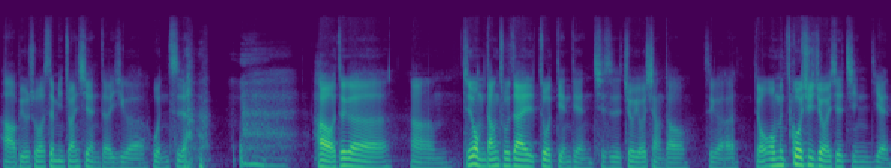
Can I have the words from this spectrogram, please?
啊，比如说生命专线的一个文字。好，这个嗯，其实我们当初在做点点，其实就有想到这个。就我们过去就有一些经验，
